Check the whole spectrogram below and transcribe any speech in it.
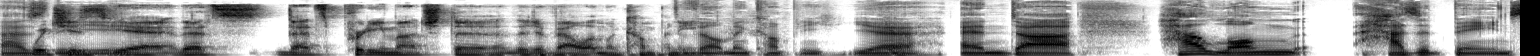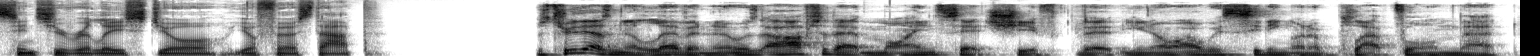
as Which the is yeah, that's that's pretty much the the development company. development company. Yeah, and uh, how long has it been since you released your your first app? It was 2011, and it was after that mindset shift that you know I was sitting on a platform that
